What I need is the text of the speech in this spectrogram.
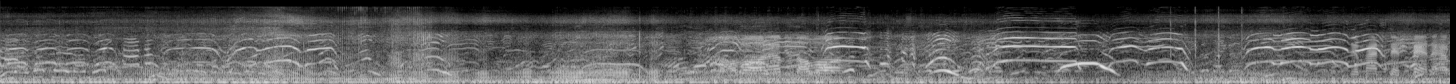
ครับสอบอนะครับสอบอเดิมพันแสนแปดนะครับ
